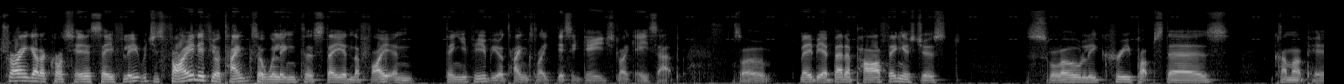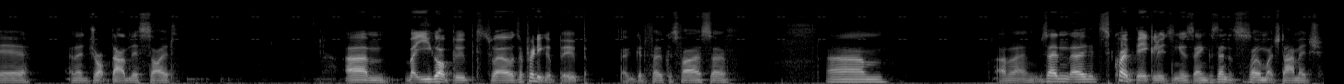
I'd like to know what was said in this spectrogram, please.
try and get across here safely, which is fine if your tanks are willing to stay in the fight and thingy for you, but your tank's, like, disengaged, like, ASAP. So, maybe a better pathing is just slowly creep upstairs, come up here, and then drop down this side. Um, but you got booped as well. It's a pretty good boop. A good focus fire, so... Um, I don't know. Zen, uh, it's quite big losing your Zen, because Zen does so much damage.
